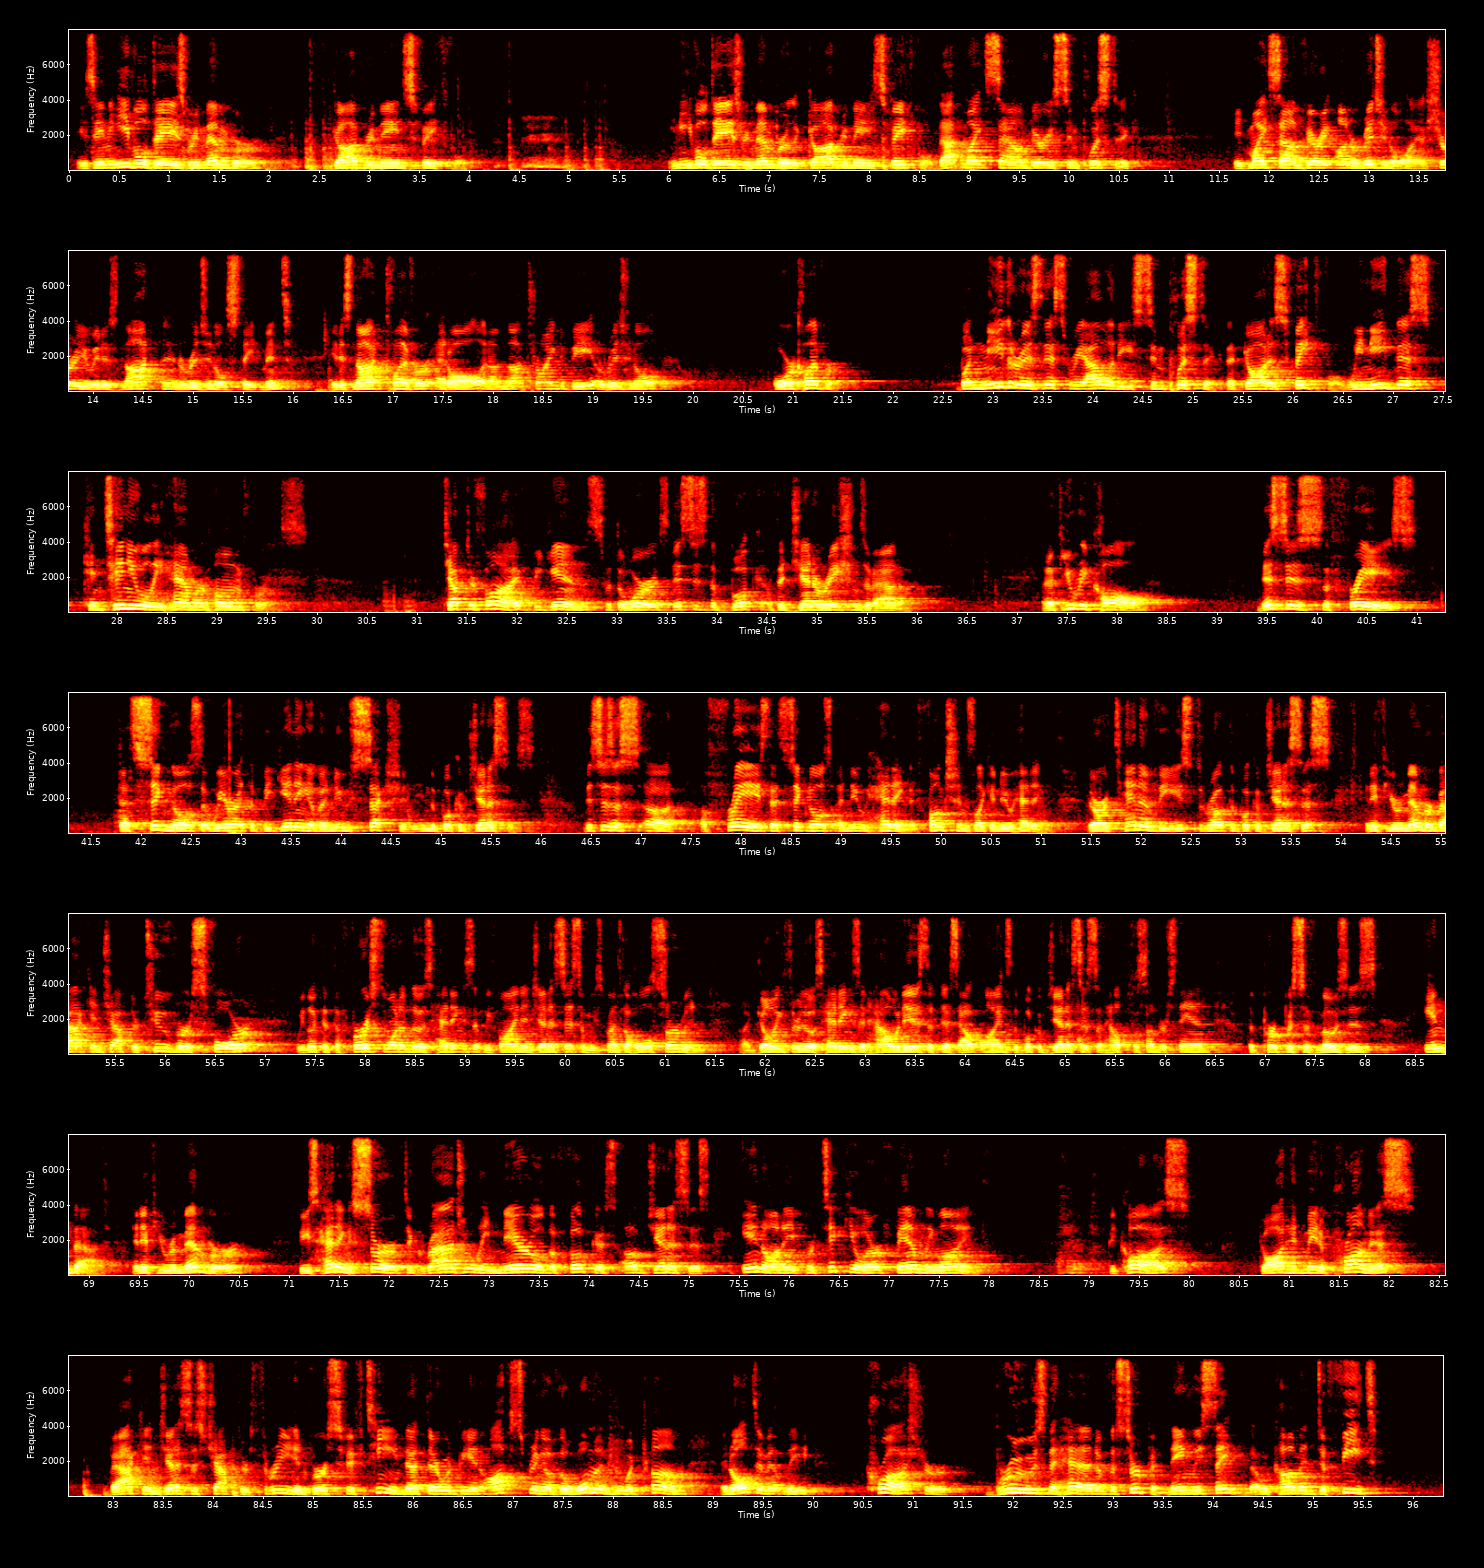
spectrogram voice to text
is in evil days, remember, God remains faithful. In evil days, remember that God remains faithful. That might sound very simplistic. It might sound very unoriginal. I assure you, it is not an original statement. It is not clever at all, and I'm not trying to be original or clever. But neither is this reality simplistic that God is faithful. We need this continually hammered home for us. Chapter 5 begins with the words This is the book of the generations of Adam. And if you recall, this is the phrase that signals that we are at the beginning of a new section in the book of Genesis. This is a, uh, a phrase that signals a new heading, that functions like a new heading. There are 10 of these throughout the book of Genesis. And if you remember back in chapter 2, verse 4, we looked at the first one of those headings that we find in Genesis, and we spent a whole sermon uh, going through those headings and how it is that this outlines the book of Genesis and helps us understand the purpose of Moses in that. And if you remember, These headings serve to gradually narrow the focus of Genesis in on a particular family line. Because God had made a promise back in Genesis chapter 3 and verse 15 that there would be an offspring of the woman who would come and ultimately crush or bruise the head of the serpent, namely Satan, that would come and defeat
